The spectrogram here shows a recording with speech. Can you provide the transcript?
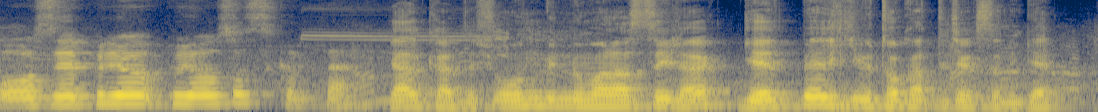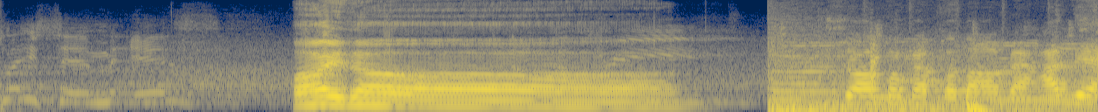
Field. OS Puyol, Puyol'sa sıkıntı. Gel kardeş 10 bin numarasıyla gel belki bir tokatlayacak seni gel. Hayda. Şu an tokatladı abi hadi.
